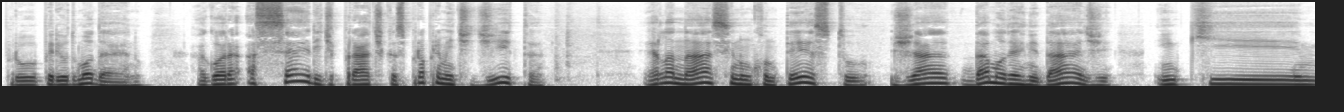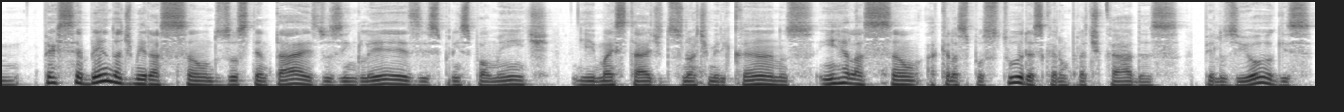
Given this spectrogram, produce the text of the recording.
para o período moderno. Agora, a série de práticas propriamente dita, ela nasce num contexto já da modernidade em que, percebendo a admiração dos ocidentais, dos ingleses principalmente, e mais tarde dos norte-americanos, em relação àquelas posturas que eram praticadas pelos yogis,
